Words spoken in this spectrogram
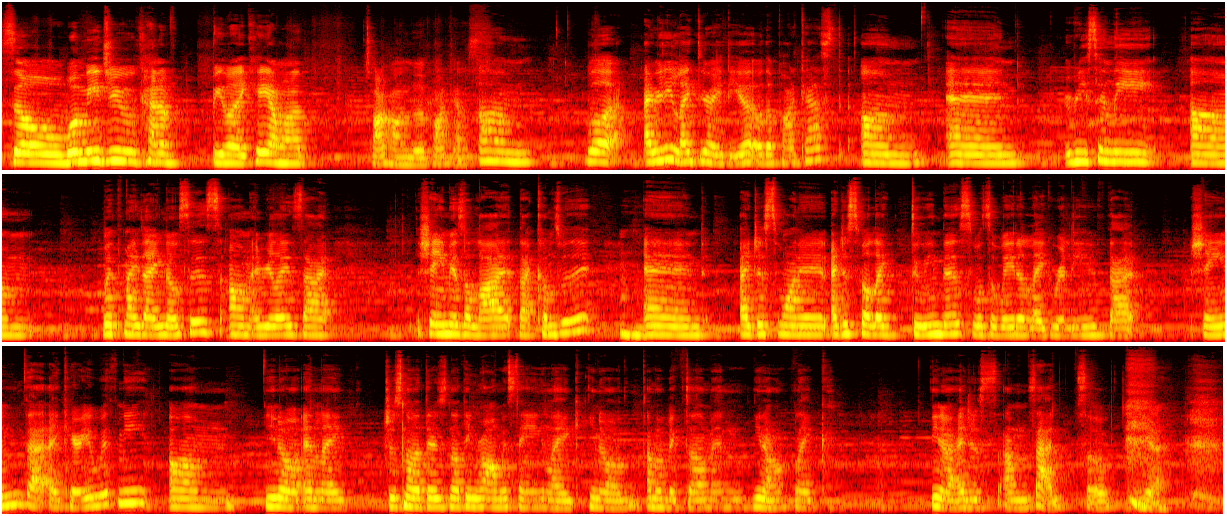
So what made you kind of be like hey I want to talk on the podcast? Um, well, I really liked your idea of the podcast. Um, and recently, um, with my diagnosis, um, I realized that shame is a lot that comes with it, and I just wanted, I just felt like doing this was a way to like relieve that shame that I carry with me. Um, you know, and like just know that there's nothing wrong with saying like, you know, I'm a victim, and you know, like you know, I just I'm sad. So Yeah.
